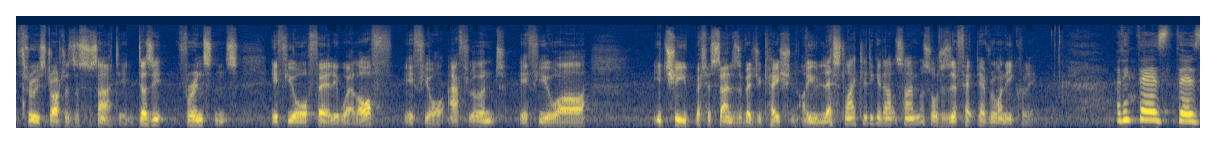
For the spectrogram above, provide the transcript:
through stratas of society? Does it, for instance, if you're fairly well off, if you're affluent, if you are achieve better standards of education, are you less likely to get Alzheimer's or does it affect everyone equally? I think there's, there's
